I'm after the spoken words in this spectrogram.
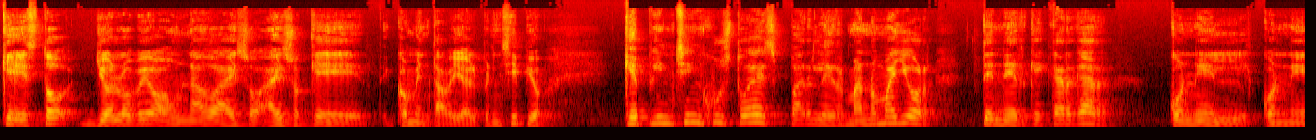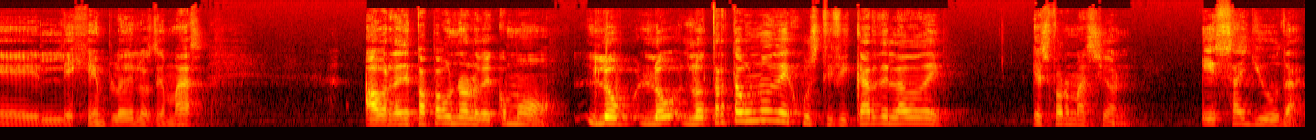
Que esto yo lo veo aunado a eso, a eso que comentaba yo al principio. Qué pinche injusto es para el hermano mayor tener que cargar con el, con el ejemplo de los demás. Ahora de papá uno lo ve como... Lo, lo, lo trata uno de justificar del lado de... Es formación, es ayuda,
